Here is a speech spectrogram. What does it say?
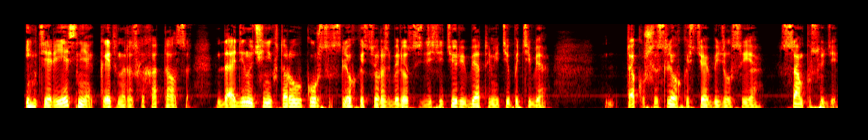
Интереснее? Кейтон расхохотался. Да один ученик второго курса с легкостью разберется с десятью ребятами типа тебя. Так уж и с легкостью обиделся я. Сам посуди.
